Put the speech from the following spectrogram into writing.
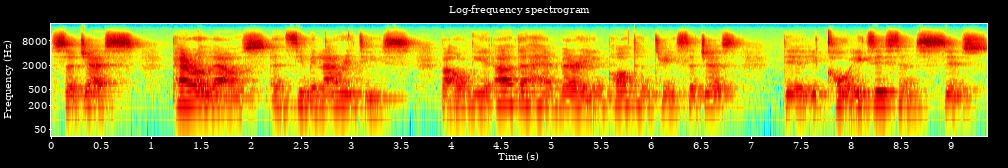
suggests parallels and similarities, but on the other hand, very importantly, suggests the coexistences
